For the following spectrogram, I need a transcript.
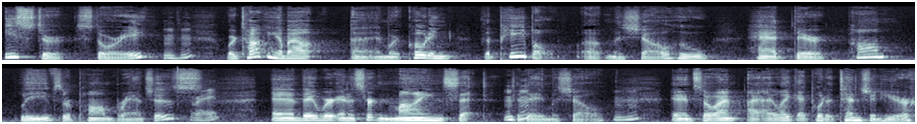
Easter story. Mm-hmm. We're talking about, uh, and we're quoting the people, of Michelle, who had their palm leaves or palm branches. Right. And they were in a certain mindset mm-hmm. today, Michelle. Mm-hmm. And so I'm, I, I like I put attention here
